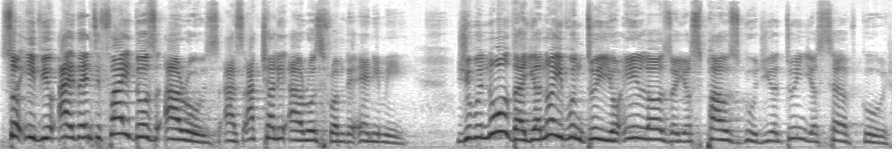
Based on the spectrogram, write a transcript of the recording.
So if you identify those arrows as actually arrows from the enemy, you will know that you're not even doing your in laws or your spouse good, you're doing yourself good.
